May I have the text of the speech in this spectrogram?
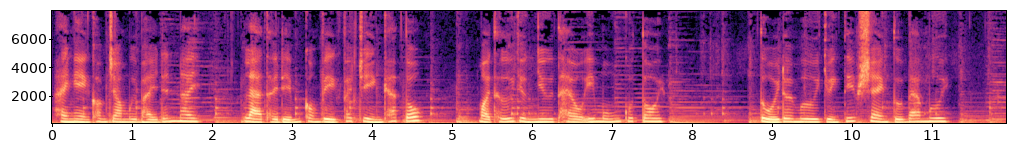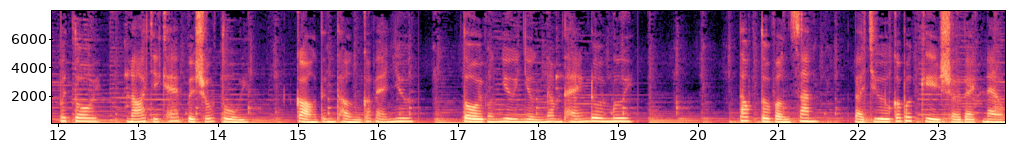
2017 đến nay là thời điểm công việc phát triển khá tốt. Mọi thứ dường như theo ý muốn của tôi. Tuổi đôi mươi chuyển tiếp sang tuổi 30. Với tôi, nó chỉ khác về số tuổi, còn tinh thần có vẻ như tôi vẫn như những năm tháng đôi mươi. Tóc tôi vẫn xanh và chưa có bất kỳ sợi bạc nào.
